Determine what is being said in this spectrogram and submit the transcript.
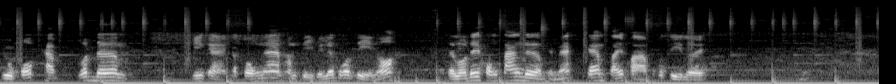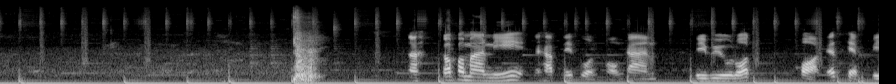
อยู่ครบครับรถเดิม มีแก่กระโปรงหน้าทำสีเป็นเรื่องปกติเนาะแต่รถได้โครงสร้างเดิมเห็นไหมแก้มซ้ายฝาปกติเลยอะก็ประมาณนี้นะครับในส่วนของการรีวิวรถ Ford Escape ปี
